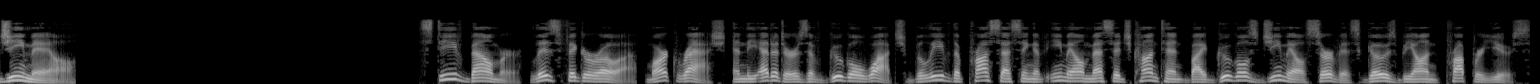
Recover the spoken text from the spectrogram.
Gmail. Steve Ballmer, Liz Figueroa, Mark Rasch, and the editors of Google Watch believe the processing of email message content by Google's Gmail service goes beyond proper use.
